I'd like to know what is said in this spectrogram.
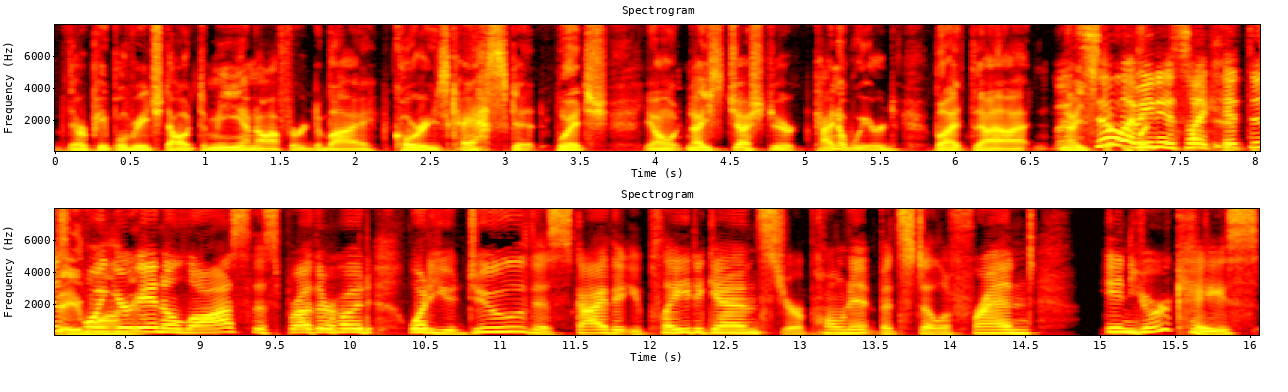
there are people reached out to me and offered to buy Korey's casket, which you know, nice gesture, kind of weird, but, uh, but nice. Still, I mean, it's like at this point you're in a loss. This brotherhood. What do you do? This guy that you played against, your opponent, but still a friend. In your case,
